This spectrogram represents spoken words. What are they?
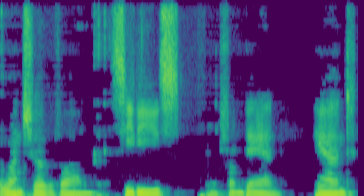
a bunch of um, CDs from Dan, and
